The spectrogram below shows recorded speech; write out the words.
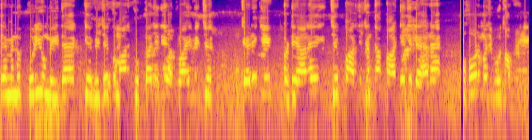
ਤੇ ਮੈਨੂੰ ਪੂਰੀ ਉਮੀਦ ਹੈ ਕਿ ਵਿਜੇ ਕੁਮਾਰ ਕੁੱਕਾ ਜੀ ਦੀ ਅਗਵਾਈ ਵਿੱਚ ਜਿਹੜੀ ਕਿ ਪਟਿਆਲੇ 'ਚ ਭਾਰਤੀ ਜਨਤਾ ਪਾਰਟੀ ਦੀ ਲਹਿਰ ਹੈ, ਉਹ ਹੋਰ ਮਜ਼ਬੂਤ ਹੋਵੇਗੀ।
